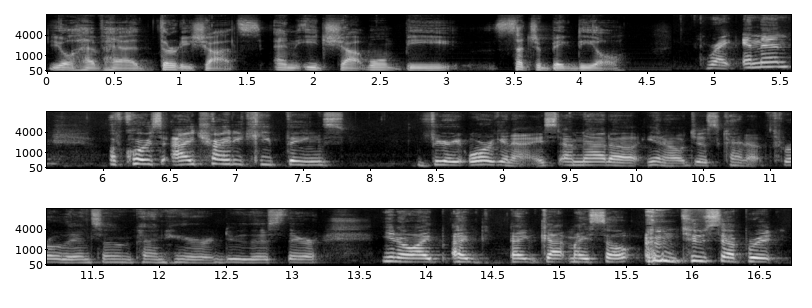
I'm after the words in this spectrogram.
you'll have had 30 shots, and each shot won't be such a big deal. Right. And then, of course, I try to keep things very organized. I'm not a, you know, just kind of throw the insulin pen here and do this there. You know, I, I, I got myself two separate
